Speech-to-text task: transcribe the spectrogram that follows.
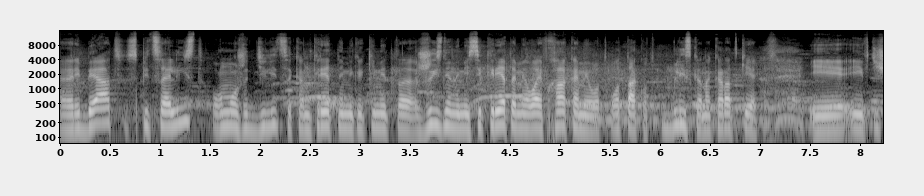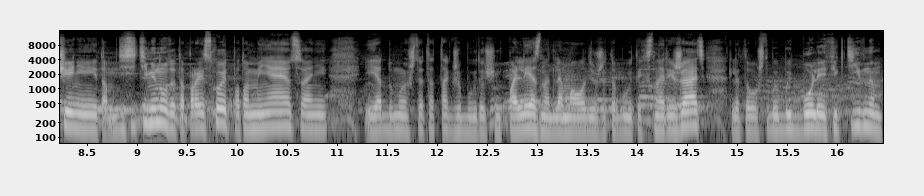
ребят, специалист, он может делиться конкретными какими-то жизненными секретами, лайфхаками, вот, вот так вот, близко на коротке. И, и в течение там, 10 минут это происходит, потом меняются они. И я думаю, что это также будет очень полезно для молодежи. Это будет их снаряжать для того, чтобы быть более эффективным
